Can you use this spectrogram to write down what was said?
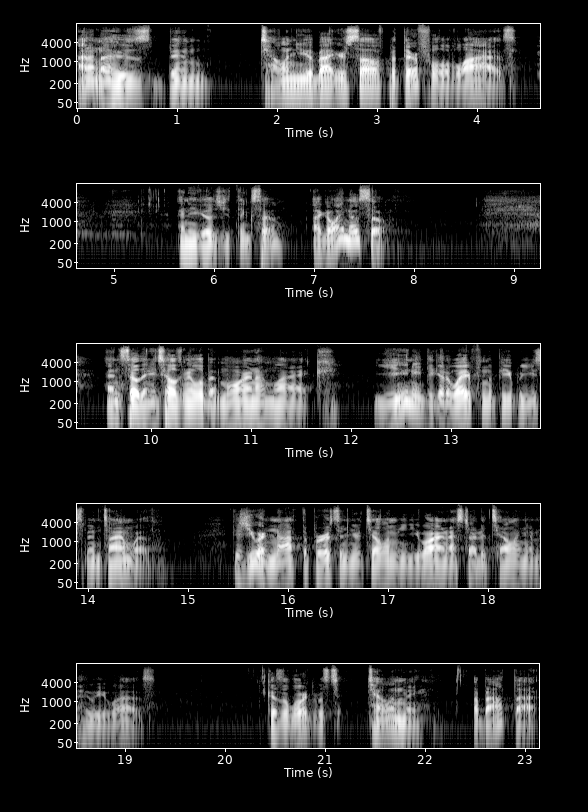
I don't know who's been telling you about yourself, but they're full of lies. And he goes, You think so? I go, I know so. And so then he tells me a little bit more, and I'm like, You need to get away from the people you spend time with. Because you are not the person you're telling me you are. And I started telling him who he was. Because the Lord was telling me about that.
